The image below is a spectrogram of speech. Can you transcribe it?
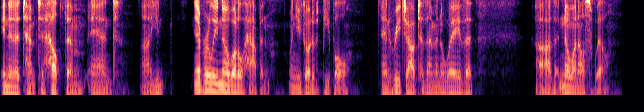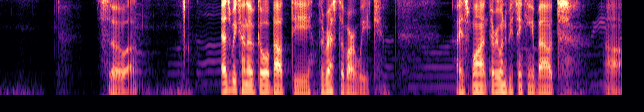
in an attempt to help them, and uh, you never really know what'll happen when you go to people and reach out to them in a way that uh, that no one else will. So, uh, as we kind of go about the the rest of our week, I just want everyone to be thinking about uh,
